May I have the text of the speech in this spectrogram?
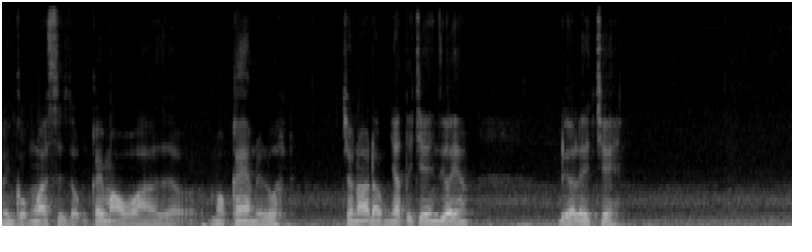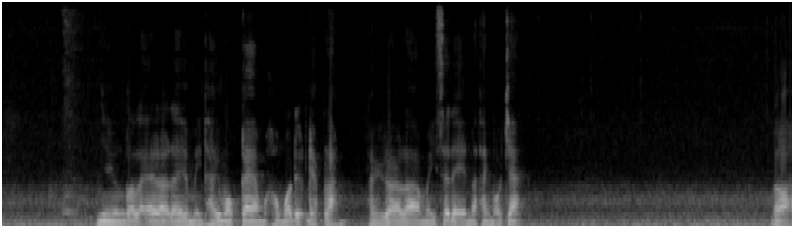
Mình cũng uh, sử dụng cái màu uh, màu cam này luôn cho nó đồng nhất từ trên dưới đưa lên trên. Nhưng có lẽ là đây mình thấy màu cam không có được đẹp lắm thành ra là mình sẽ để nó thành màu trắng. Rồi.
